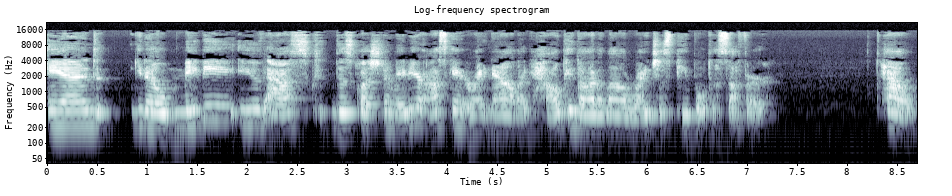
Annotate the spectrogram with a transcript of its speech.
And, you know, maybe you've asked this question, maybe you're asking it right now like, how can God allow righteous people to suffer? How?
